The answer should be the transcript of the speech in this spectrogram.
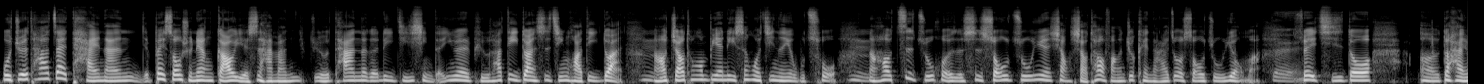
我觉得它在台南被搜寻量高也是还蛮有它那个利基性的，因为比如它地段是精华地段，然后交通便利，生活机能又不错，然后自租或者是收租，因为像小套房就可以拿来做收租用嘛，对，所以其实都。呃，都还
